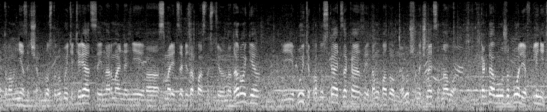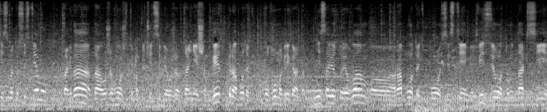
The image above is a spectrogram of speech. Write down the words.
Это вам незачем. Просто вы будете теряться и нормально не э, смотреть за безопасностью на дороге, и будете пропускать заказы и тому подобное. Лучше начинать с одного. Когда вы уже более вклинитесь в эту систему, тогда, да, уже можете подключить себе уже в дальнейшем GET и работать по двум агрегаторам. Не советую вам э, работать по системе Везет, Рутакси,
